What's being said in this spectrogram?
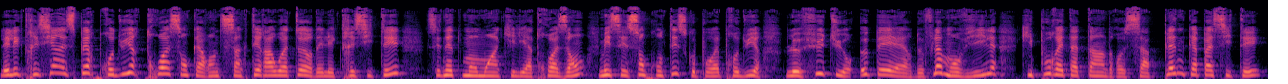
l'électricien espère produire 345 TWh d'électricité. C'est nettement moins qu'il y a trois ans, mais c'est sans compter ce que pourrait produire le futur EPR de Flamanville qui pourrait atteindre sa pleine capacité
